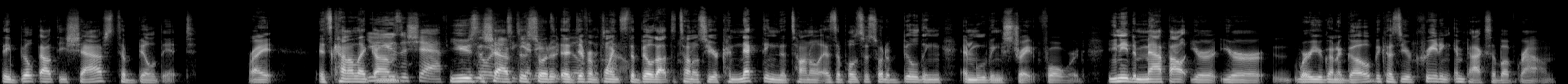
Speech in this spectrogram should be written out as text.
they built out these shafts to build it. Right. It's kind of like You um, use a shaft You use the shaft to to, sort of to at different points to build out the tunnel. So you're connecting the tunnel as opposed to sort of building and moving straight forward. You need to map out your your where you're going to go because you're creating impacts above ground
